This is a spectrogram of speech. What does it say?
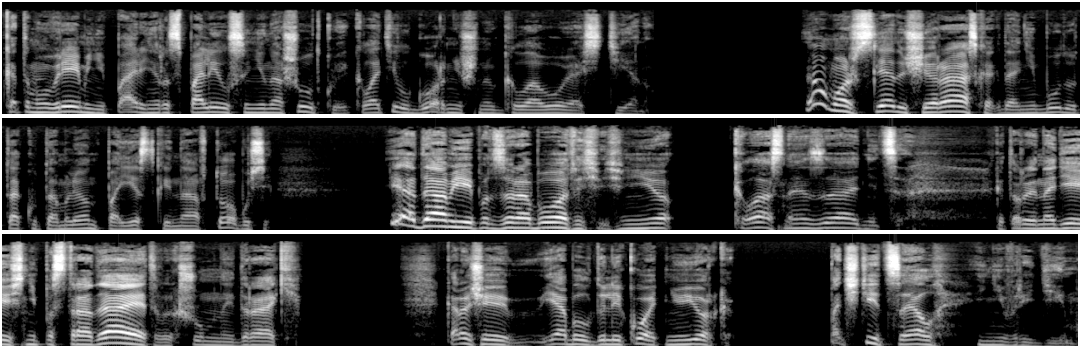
К этому времени парень распалился не на шутку и колотил горничную головой о стену. Ну, может, в следующий раз, когда не буду так утомлен поездкой на автобусе, я дам ей подзаработать, ведь у нее классная задница, которая, надеюсь, не пострадает в их шумной драке. Короче, я был далеко от Нью-Йорка, почти цел и невредим.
